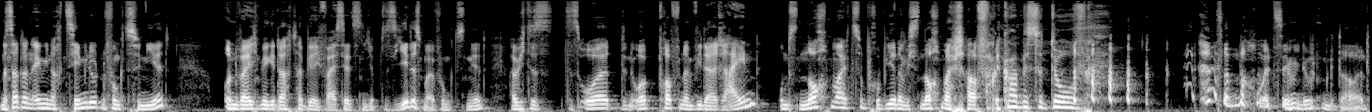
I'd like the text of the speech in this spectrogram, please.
das hat dann irgendwie nach zehn Minuten funktioniert. Und weil ich mir gedacht habe, ja, ich weiß jetzt nicht, ob das jedes Mal funktioniert, habe ich das, das Ohr, den Ohrpropfen dann wieder rein, um es nochmal zu probieren, ob ich es nochmal schaffe. Ach Gott, bist du doof. Das hat nochmal zehn Minuten gedauert.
